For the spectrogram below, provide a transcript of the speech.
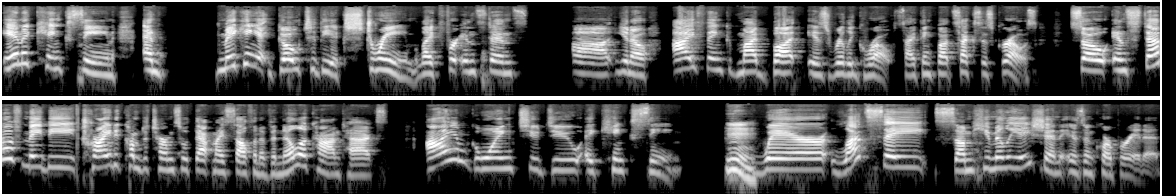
in a kink scene and making it go to the extreme. Like, for instance, uh, you know, I think my butt is really gross. I think butt sex is gross. So instead of maybe trying to come to terms with that myself in a vanilla context, I am going to do a kink scene mm. where let's say some humiliation is incorporated.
